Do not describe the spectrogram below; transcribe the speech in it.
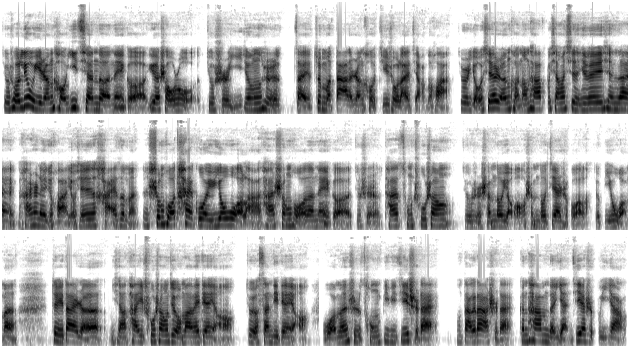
就是说六亿人口一千的那个月收入，就是已经是。在这么大的人口基数来讲的话，就是有些人可能他不相信，因为现在还是那句话，有些孩子们生活太过于优渥了，他生活的那个就是他从出生就是什么都有，什么都见识过了，就比我们这一代人，你想他一出生就有漫威电影，就有 3D 电影，我们是从 BB 机时代，从大哥大时代，跟他们的眼界是不一样的。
